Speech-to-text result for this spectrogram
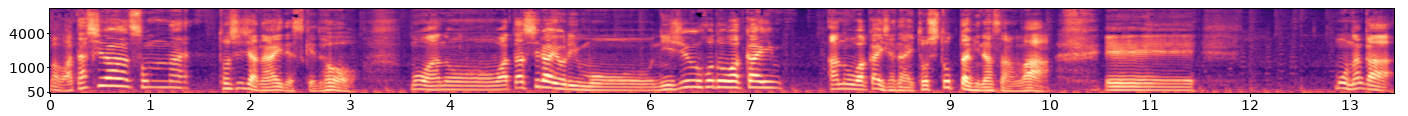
う、まあ私はそんな年じゃないですけど、もうあの私らよりも20ほど若い、あの若いじゃない、年取った皆さんは、えー、もうなんか、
